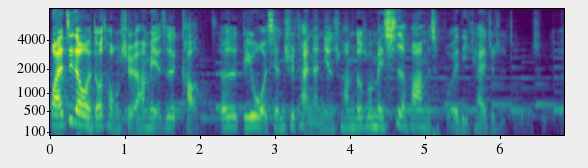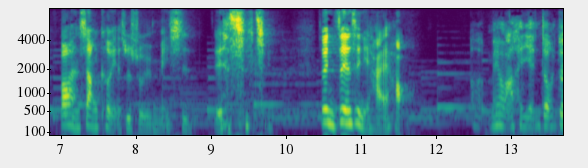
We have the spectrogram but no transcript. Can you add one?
我还记得我很多同学，他们也是考，就是比我先去台南念书，他们都说没事的话，他们是不会离开就是租屋处的，包含上课也是属于没事这件事情。所以你这件事你还好。没有啊，很严重，就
